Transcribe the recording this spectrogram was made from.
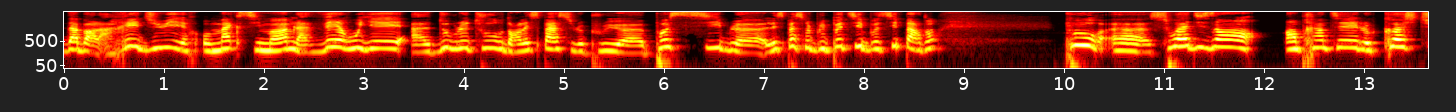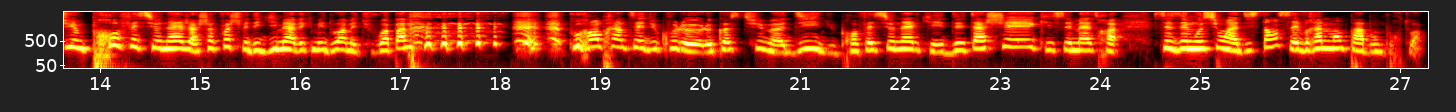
d'abord la réduire au maximum, la verrouiller à double tour dans l'espace le plus euh, possible, euh, l'espace le plus petit possible, pardon, pour euh, soi-disant emprunter le costume professionnel. À chaque fois, je fais des guillemets avec mes doigts, mais tu vois pas. pour emprunter du coup le, le, costume dit du professionnel qui est détaché, qui sait mettre ses émotions à distance, c'est vraiment pas bon pour toi.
